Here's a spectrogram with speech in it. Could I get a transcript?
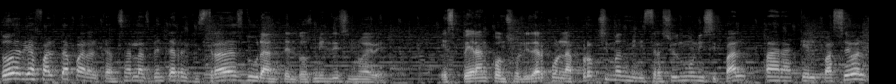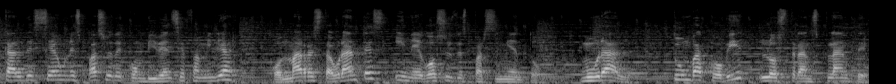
Todavía falta para alcanzar las ventas registradas durante el 2019. Esperan consolidar con la próxima administración municipal para que el Paseo Alcalde sea un espacio de convivencia familiar, con más restaurantes y negocios de esparcimiento. Mural, tumba COVID, los trasplantes.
